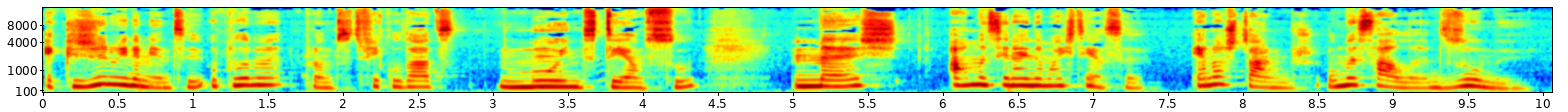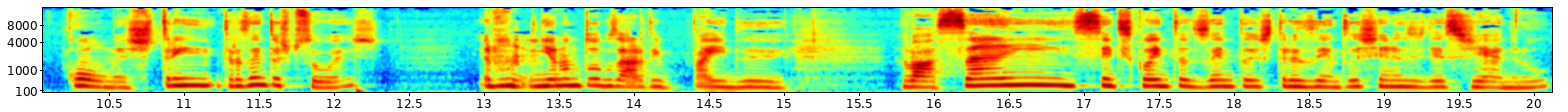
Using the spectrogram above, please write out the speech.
é que, genuinamente, o problema, pronto, dificuldade muito tenso, mas há uma cena ainda mais tensa, é nós estarmos numa sala de Zoom com umas 300 pessoas. E eu não estou a usar tipo pai de vá 100, 150, 200, 300 cenas desse género.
